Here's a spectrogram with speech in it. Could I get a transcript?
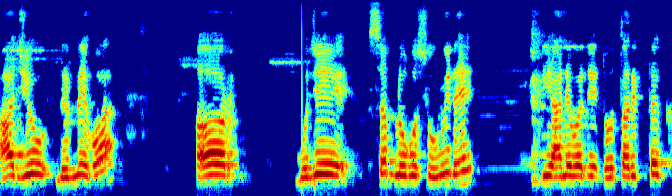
आज जो निर्णय हुआ। और मुझे सब लोगों से उम्मीद है कि आने वाले दो तारीख तक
